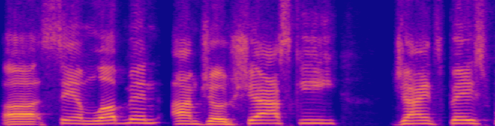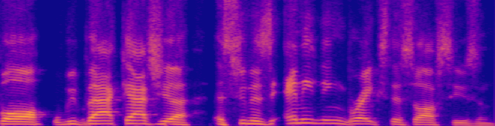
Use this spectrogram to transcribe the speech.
Uh, Sam Lubman, I'm Joe Shasky. Giants baseball. We'll be back at you as soon as anything breaks this offseason.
